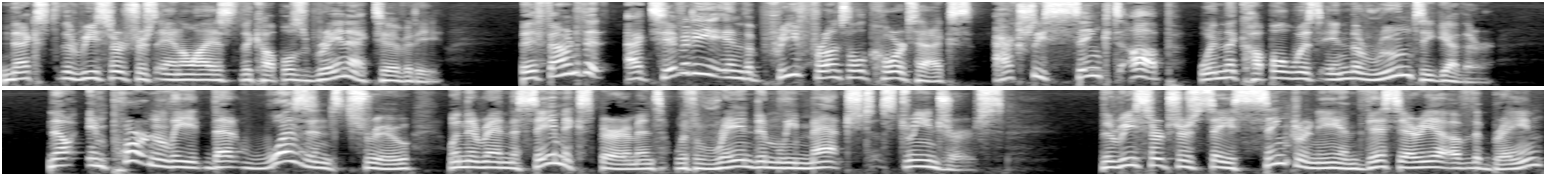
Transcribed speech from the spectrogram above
Next, the researchers analyzed the couple's brain activity. They found that activity in the prefrontal cortex actually synced up when the couple was in the room together. Now, importantly, that wasn't true when they ran the same experiment with randomly matched strangers. The researchers say synchrony in this area of the brain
